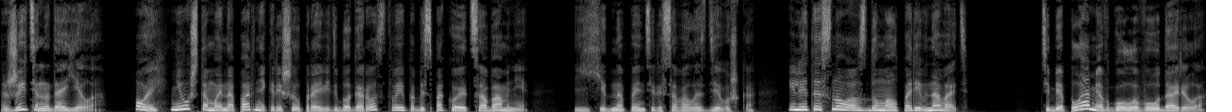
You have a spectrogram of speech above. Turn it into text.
«Жить и надоело». «Ой, неужто мой напарник решил проявить благородство и побеспокоиться обо мне?» — ехидно поинтересовалась девушка. «Или ты снова вздумал поревновать?» «Тебе пламя в голову ударило?»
